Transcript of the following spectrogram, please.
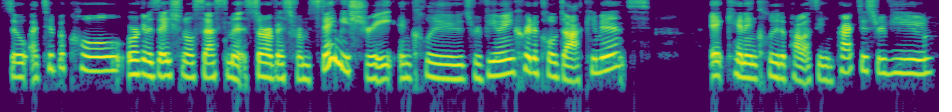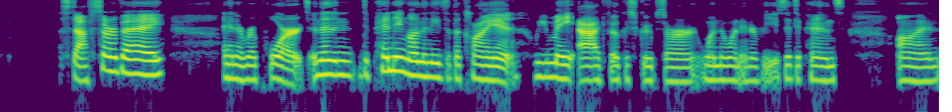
So, a typical organizational assessment service from Stamey Street includes reviewing critical documents, it can include a policy and practice review, staff survey, and a report. And then, depending on the needs of the client, we may add focus groups or one to one interviews. It depends on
